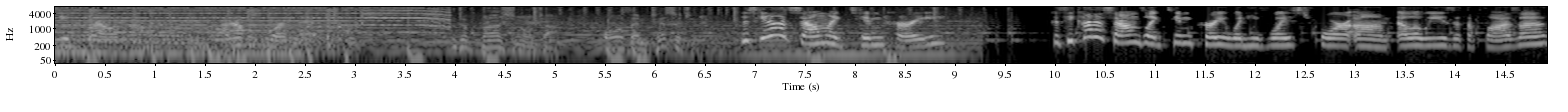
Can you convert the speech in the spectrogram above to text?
Steve Carell, though. I don't know if it's worth it. to personal touch, authenticity. Does he not sound like Tim Curry? Because he kind of sounds like Tim Curry when he voiced for um, Eloise at the Plaza.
